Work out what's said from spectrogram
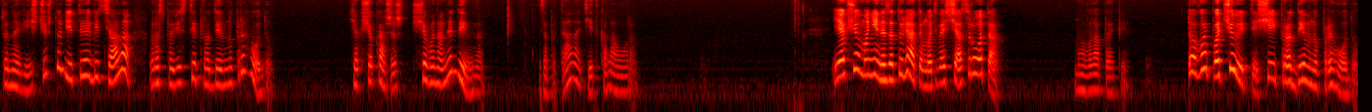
То навіщо ж тоді ти обіцяла розповісти про дивну пригоду? Якщо кажеш, що вона не дивна? Запитала тітка Лаура. Якщо мені не затулятимуть весь час рота, мовила Пепі, то ви почуєте ще й про дивну пригоду.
